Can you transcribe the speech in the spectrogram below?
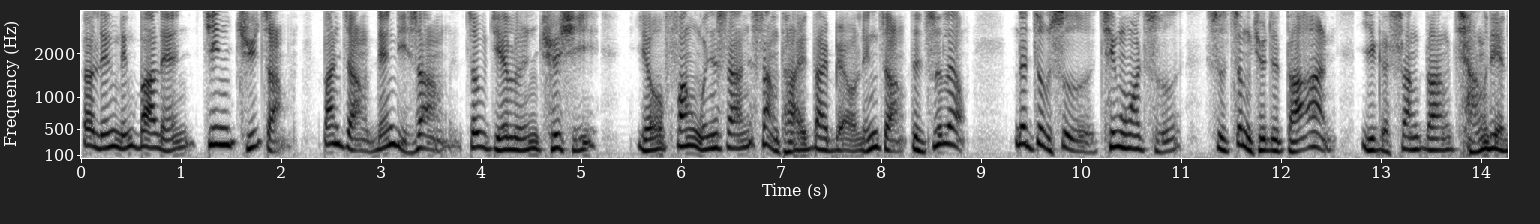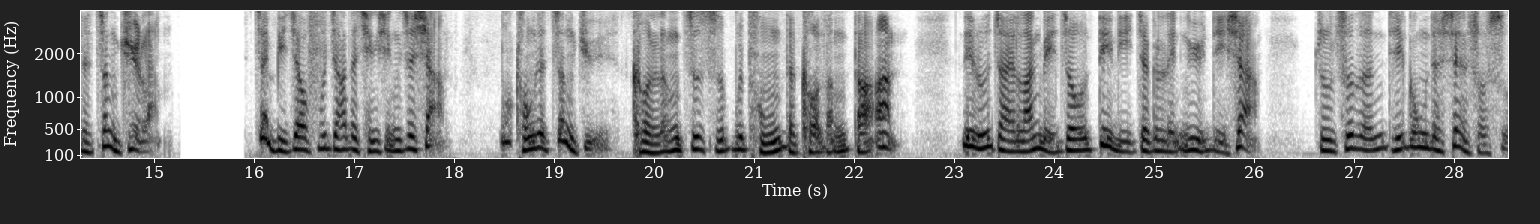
二零零八年金曲奖颁奖典礼上周杰伦缺席，由方文山上台代表领奖的资料，那就是青花瓷是正确的答案，一个相当强烈的证据了。在比较复杂的情形之下，不同的证据可能支持不同的可能答案。例如，在南美洲地理这个领域底下，主持人提供的线索是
